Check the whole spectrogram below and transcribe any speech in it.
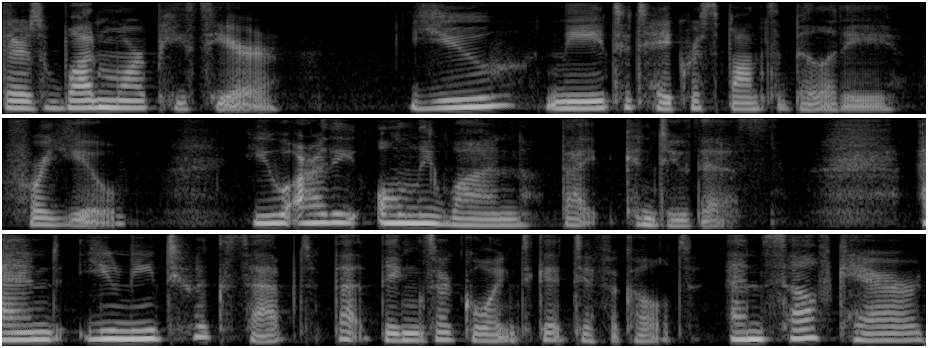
there's one more piece here. You need to take responsibility for you. You are the only one that can do this. And you need to accept that things are going to get difficult, and self care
